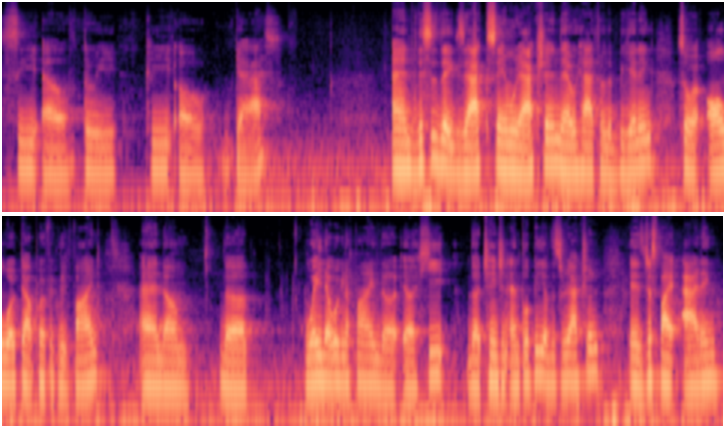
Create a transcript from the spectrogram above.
Cl3PO gas. And this is the exact same reaction that we had from the beginning. So it all worked out perfectly fine. And um, the way that we're going to find the uh, heat, the change in enthalpy of this reaction is just by adding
